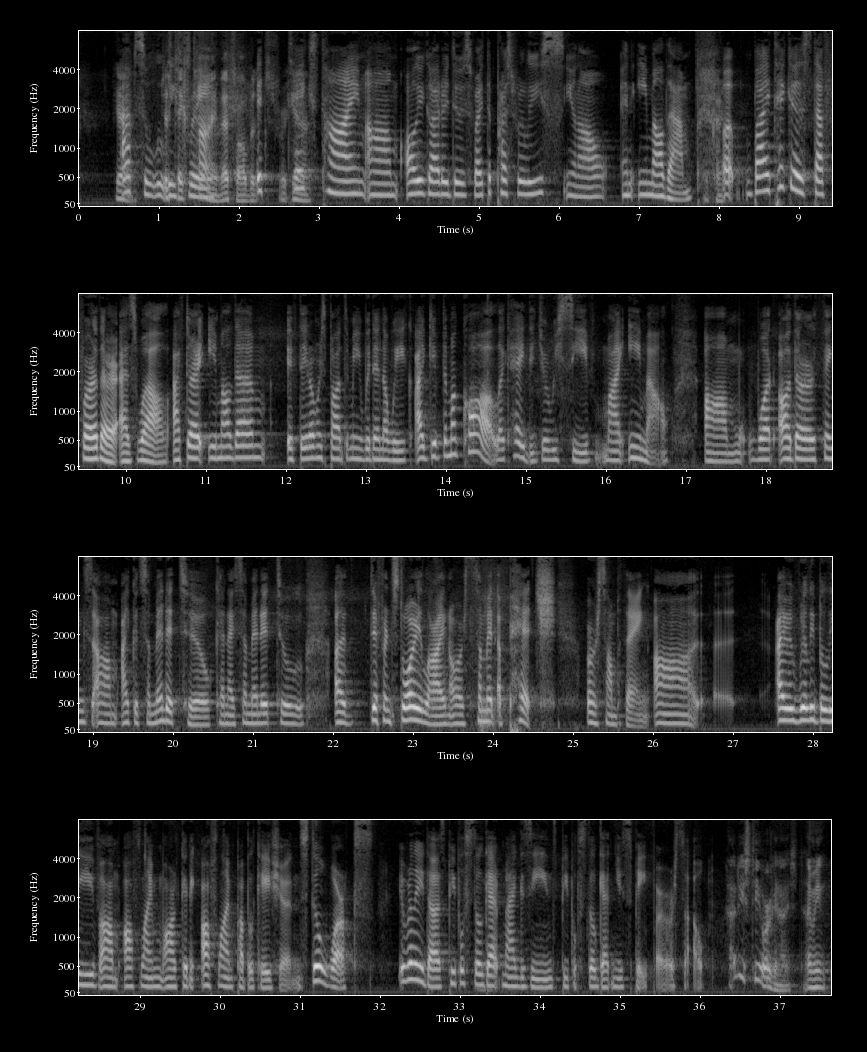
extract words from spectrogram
Yeah. absolutely Just takes free. time, that's all, but it it's free, yeah. takes time. Um, all you got to do is write the press release, you know, and email them. Okay. Uh, but I take it a step further as well. After I email them, if they don't respond to me within a week, I give them a call. Like, hey, did you receive my email? Um, what other things um, I could submit it to? Can I submit it to a different storyline or submit a pitch or something? Uh, I really believe um, offline marketing, offline publication still works. It really does. People still get magazines. People still get newspaper or so. How do you stay organized? I mean,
